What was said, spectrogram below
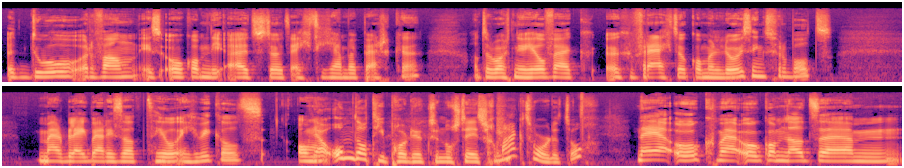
het doel ervan, is ook om die uitstoot echt te gaan beperken. Want er wordt nu heel vaak eh, gevraagd ook om een lozingsverbod. Maar blijkbaar is dat heel ingewikkeld. Om... Ja, omdat die producten nog steeds gemaakt worden, toch? Nou ja, ook. Maar ook omdat, um,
